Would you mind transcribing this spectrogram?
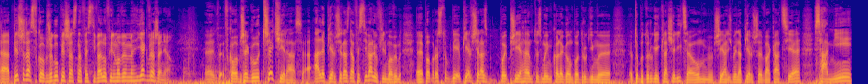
E, Pierwszy raz w Kołobrzegu, pierwszy raz na festiwalu filmowym. Jak wrażenia? E, w- Kołobrzegu trzeci raz, ale pierwszy raz na festiwalu filmowym. E, Po prostu pierwszy raz przyjechałem tu z moim kolegą po drugim, e, to po drugiej klasie liceum. Przyjechaliśmy na pierwsze wakacje sami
